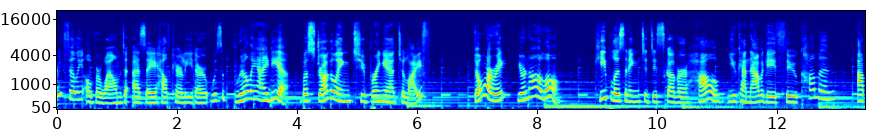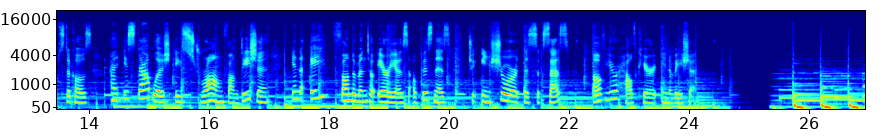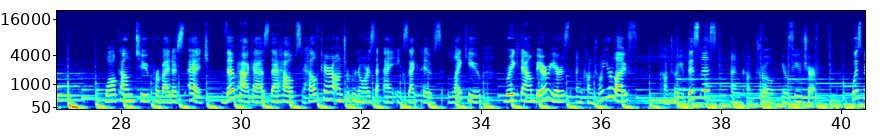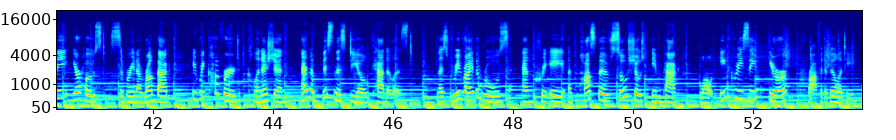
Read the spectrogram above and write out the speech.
Are you feeling overwhelmed as a healthcare leader with a brilliant idea but struggling to bring it to life? Don't worry, you're not alone. Keep listening to discover how you can navigate through common obstacles and establish a strong foundation in the eight fundamental areas of business to ensure the success of your healthcare innovation. Welcome to Provider's Edge, the podcast that helps healthcare entrepreneurs and executives like you break down barriers and control your life, control your business, and control your future. With me, your host, Sabrina Runbeck, a recovered clinician and a business deal catalyst. Let's rewrite the rules and create a positive social impact while increasing your profitability.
